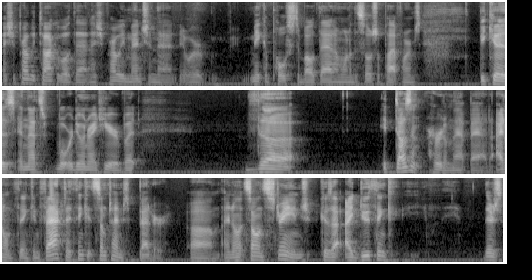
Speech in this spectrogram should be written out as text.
I should probably talk about that, and I should probably mention that or make a post about that on one of the social platforms, because, and that's what we're doing right here. But the, it doesn't hurt them that bad. I don't think. In fact, I think it's sometimes better um, I know it sounds strange because I, I, do think there's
